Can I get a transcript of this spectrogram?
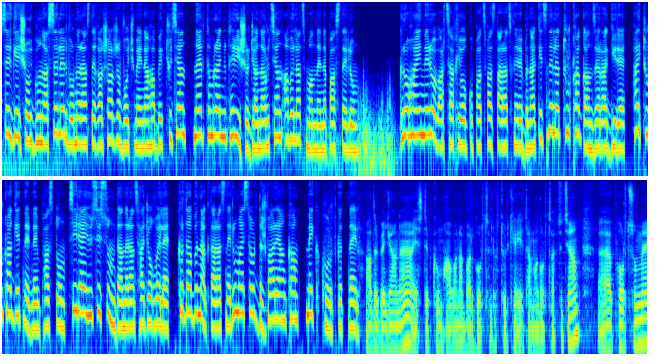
Սերգեյ Շոյգուն ասել էր, որ նրանց տեղաշարժը ոչ միայն ահաբեկչության, նաև թմրանյութերի շրջանառության ավելացմանն է նպաստելու։ Գրոհայիններով Արցախի օկուպացված տարածքները բնակեցնելը թուրքական ձեռագիր է։ Հայ-թուրքագետներն են փաստում։ Սիրիայի հյուսիսում դա նրանց հաջողվել է։ Քրդաբնակ տարածքներում այսօր դժվար է անգամ մեկ քուրդ գտնել։ Ադրբեջանը այս դեպքում հավանաբար գործելով Թուրքիայի հետ համագործակցությամբ փորձում է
